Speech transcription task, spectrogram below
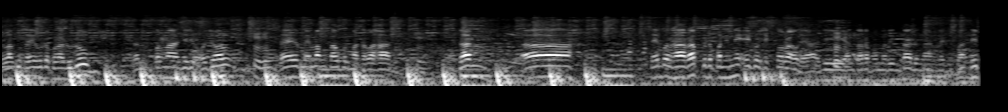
selaku saya udah pernah duduk dan pernah jadi ojol, saya memang tahu permasalahan. Dan eh, saya berharap ke depan ini ego sektoral ya di antara pemerintah dengan legislatif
